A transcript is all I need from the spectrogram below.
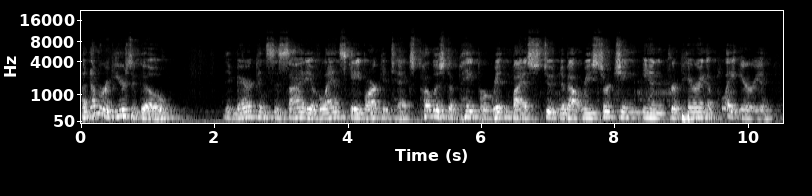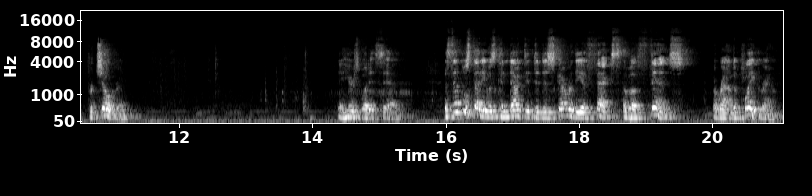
A number of years ago, the American Society of Landscape Architects published a paper written by a student about researching in preparing a play area for children. And here's what it said A simple study was conducted to discover the effects of a fence around a playground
